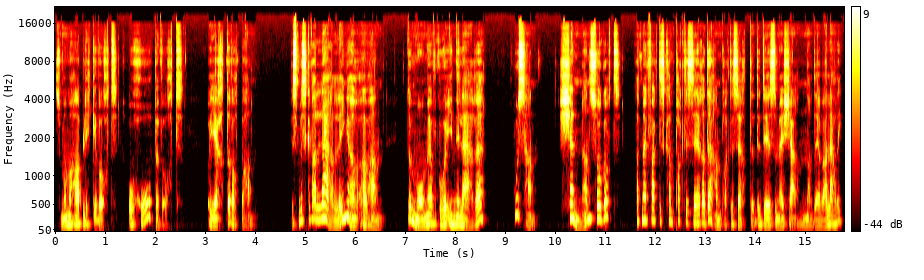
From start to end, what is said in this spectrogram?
så må vi ha blikket vårt og håpet vårt og hjertet vårt på Han. Hvis vi skal være lærlinger av Han, da må vi gå inn i lære hos Han, kjenne Han så godt at vi faktisk kan praktisere det han praktiserte. Det er det som er kjernen av det å være lærling.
